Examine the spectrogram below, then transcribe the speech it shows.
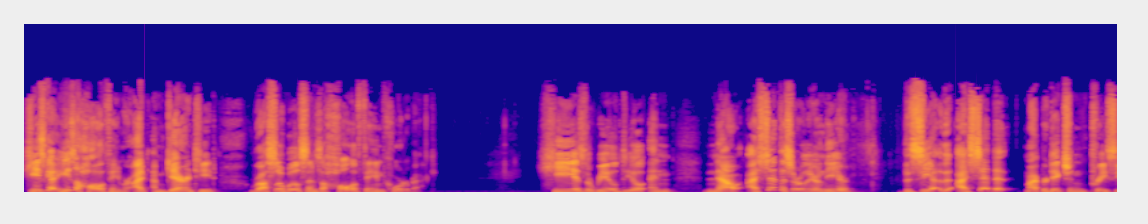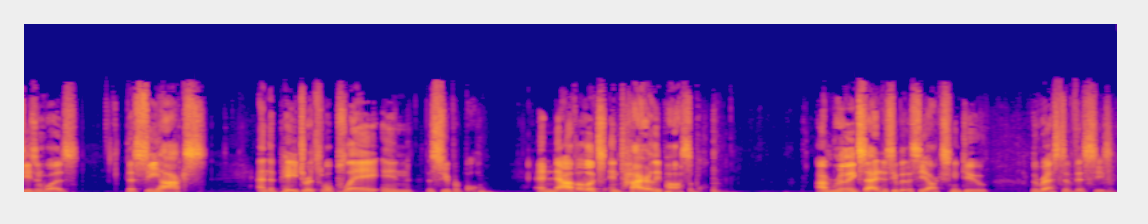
He's got he's a Hall of Famer. I, I'm guaranteed. Russell Wilson is a Hall of Fame quarterback. He is the real deal. And now I said this earlier in the year. The Se- I said that my prediction preseason was the Seahawks and the Patriots will play in the Super Bowl. And now that looks entirely possible. I'm really excited to see what the Seahawks can do the rest of this season.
